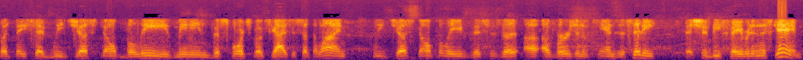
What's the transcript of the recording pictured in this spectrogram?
but they said we just don't believe, meaning the sports books guys who set the line, we just don't believe this is a, a, a version of Kansas City that should be favored in this game.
